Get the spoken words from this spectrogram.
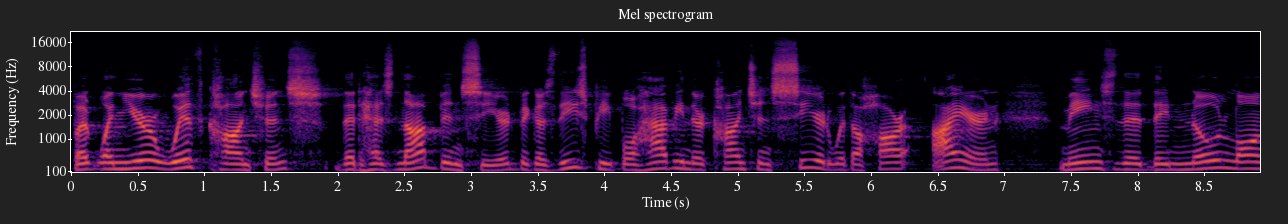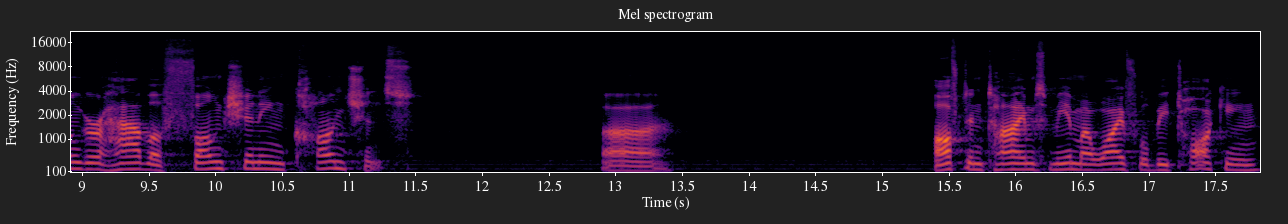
But when you're with conscience that has not been seared, because these people having their conscience seared with a hard iron means that they no longer have a functioning conscience. Uh, oftentimes, me and my wife will be talking,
